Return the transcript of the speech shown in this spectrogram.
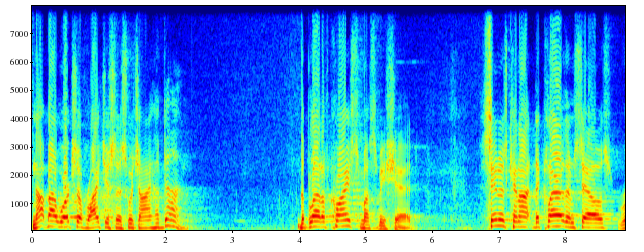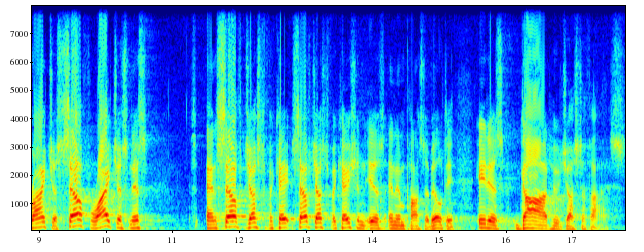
Not by works of righteousness which I have done. The blood of Christ must be shed. Sinners cannot declare themselves righteous. Self righteousness and self justification is an impossibility. It is God who justifies.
